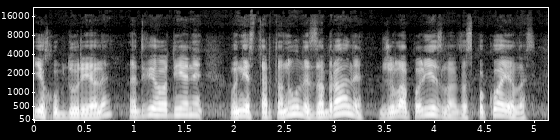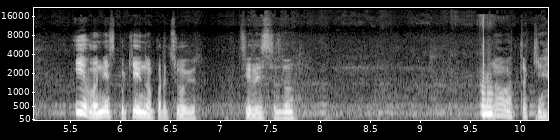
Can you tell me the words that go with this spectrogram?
Їх обдурили на 2 години, вони стартанули, забрали, бджола полізла, заспокоїлась, і вони спокійно працюють цілий сезон. Ну, от такі.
